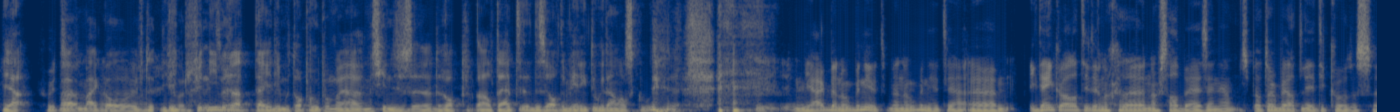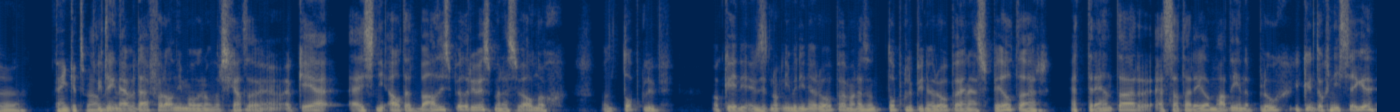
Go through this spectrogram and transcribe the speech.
Ja, Goed. Maar Michael Eh, heeft het niet ik voor. vind niet meer dat, dat je die moet oproepen. Maar ja, misschien is uh, de Rob altijd dezelfde mening toegedaan als Koen. Ja, ik ben ook benieuwd. Ik ben ook benieuwd, ja. Ehm, ik denk wel dat hij er nog, eh, nog zal bij zijn, ja. Speelt ook bij Atletico, dus eh, ik denk het wel. Ik denk dat we dat vooral niet mogen onderschatten. Oké, hij- hij is niet altijd basisspeler geweest, maar dat is wel nog een topclub. Oké, die hij zit nog niet meer in Europa, maar dat is een topclub in Europa en hij speelt daar. Hij traint daar, hij staat daar regelmatig in de ploeg. Je kunt toch niet zeggen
